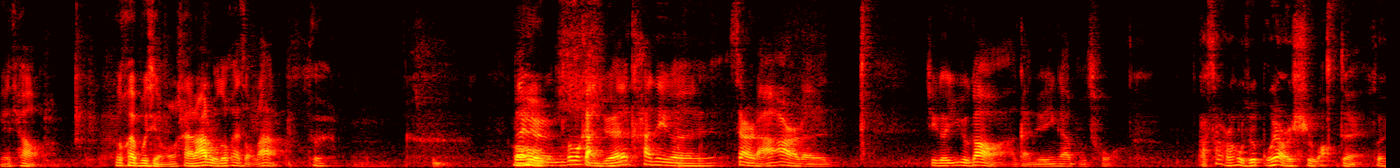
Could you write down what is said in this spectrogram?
别跳了，都快不行了，海拉鲁都快走烂了。对，但是我感觉看那个塞尔达二的这个预告啊，感觉应该不错。啊，塞尔达我觉得不会让人失望。对，对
